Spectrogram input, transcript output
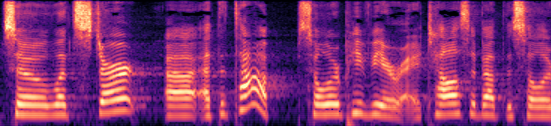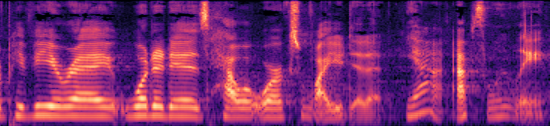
So, let's start uh, at the top solar PV array. Tell us about the solar PV array, what it is, how it works, why you did it. Yeah, absolutely.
